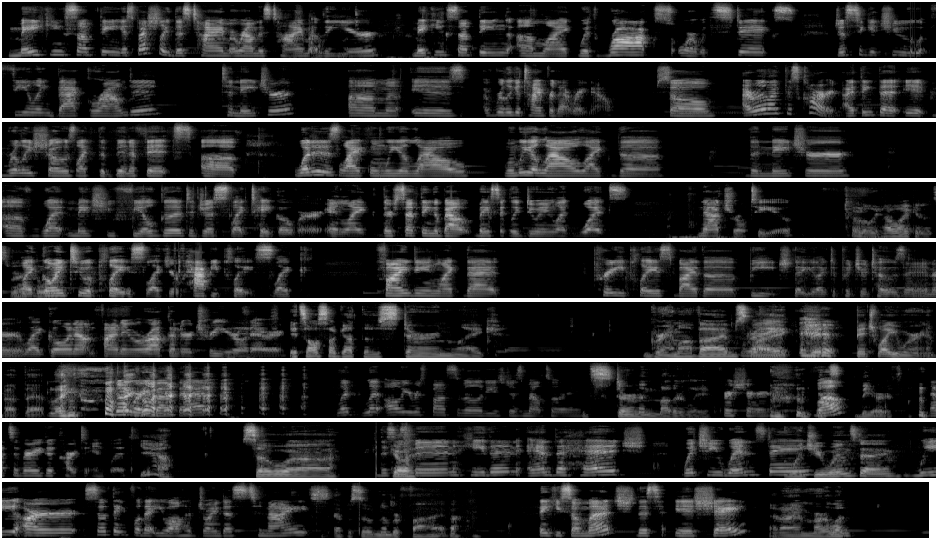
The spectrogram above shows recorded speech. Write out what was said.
making something, especially this time around this time of the year, making something um, like with rocks or with sticks, just to get you feeling back grounded to nature um is a really good time for that right now. So I really like this card. I think that it really shows like the benefits of what it is like when we allow when we allow like the the nature of what makes you feel good to just like take over and like there's something about basically doing like what's natural to you Totally, I like it. It's very like cool. going to a place like your happy place like finding like that pretty place by the beach that you like to put your toes in or like going out and finding a rock under a tree or whatever It's also got those stern like grandma vibes. Right. Like, "Bi- bitch, why you worrying about that? Like, Don't worry about that. let let all your responsibilities just melt away It's stern and motherly. for sure Well- the earth. that's a very good card to end with Yeah. So, uh, this has ahead. been heathen and the hedge witchy wednesday Witchy Wednesday. we are so thankful that you all have joined us tonight This is episode number five. Thank you so much. This is Shay, And I am Merlin.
